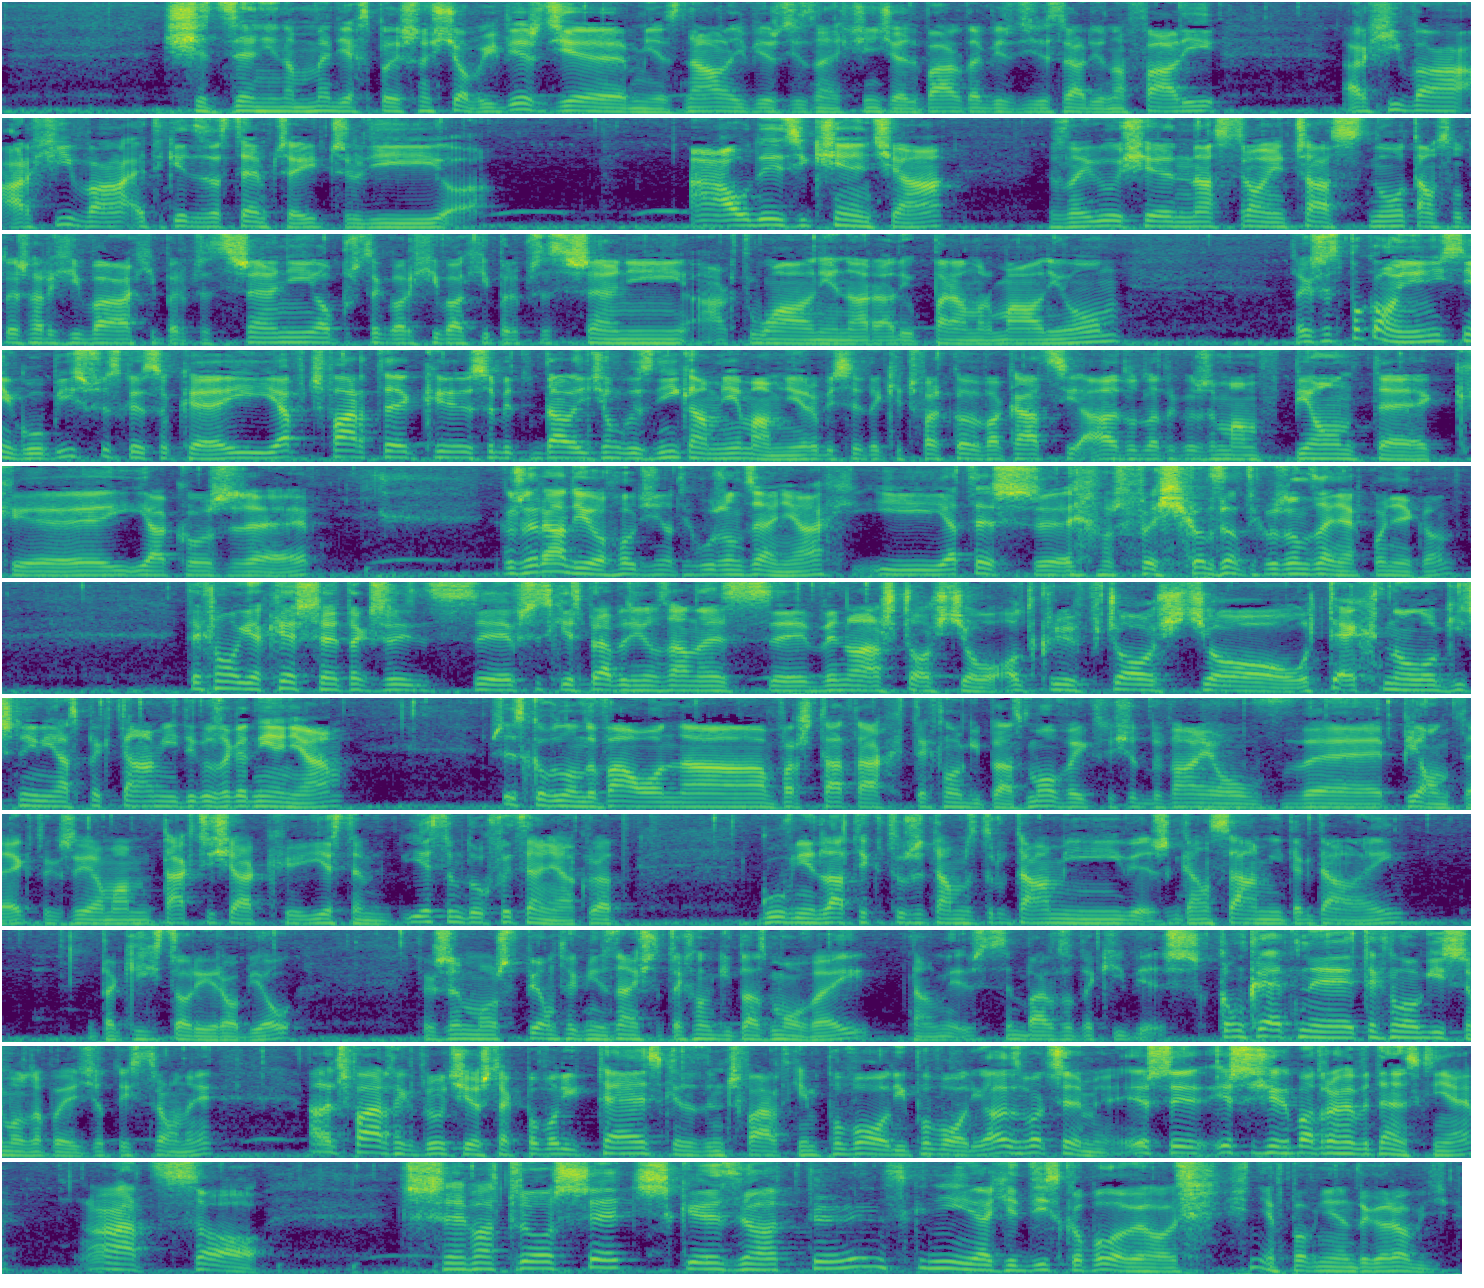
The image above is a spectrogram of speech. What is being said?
siedzenie na mediach społecznościowych. Wiesz, gdzie mnie znaleźć, wiesz, gdzie znaleźć księcia Edwarda, wiesz, gdzie jest radio na fali. Archiwa, archiwa etykiety zastępczej, czyli audycji księcia znajdują się na stronie Czas Snu, tam są też archiwa hiperprzestrzeni, oprócz tego archiwa hiperprzestrzeni aktualnie na Radiu Paranormalium. Także spokojnie, nic nie gubisz, wszystko jest ok. Ja w czwartek sobie tu dalej ciągle znikam, nie mam, nie robię sobie takie czwartkowe wakacje, ale to dlatego, że mam w piątek, e, jako że jako że radio chodzi na tych urządzeniach i ja też, e, może powiedzieć, chodzę na tych urządzeniach poniekąd technologia cache, także wszystkie sprawy związane z wynalazczością, odkrywczością, technologicznymi aspektami tego zagadnienia. Wszystko wylądowało na warsztatach technologii plazmowej, które się odbywają w piątek, także ja mam tak czy siak, jestem, jestem do uchwycenia akurat głównie dla tych, którzy tam z drutami, wiesz, gansami i tak dalej takie historie robią. Także możesz w piątek nie znaleźć do technologii plazmowej. Tam jestem bardzo taki, wiesz, konkretny, technologiczny, można powiedzieć, od tej strony. Ale czwartek wróci, tak powoli tęsknię za tym czwartkiem, powoli, powoli, ale zobaczymy. Jeszcze, jeszcze się chyba trochę wytęsknię. A co? Trzeba troszeczkę zatęsknić. Jakie disco polo wychodzi. Nie powinienem tego robić.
